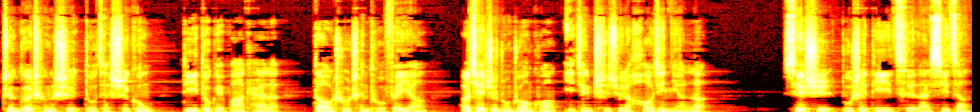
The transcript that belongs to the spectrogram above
整个城市都在施工。地都给挖开了，到处尘土飞扬，而且这种状况已经持续了好几年了。谢石不是第一次来西藏，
